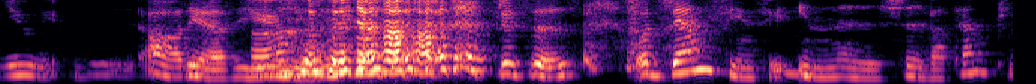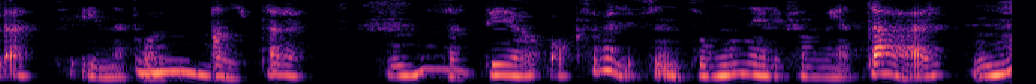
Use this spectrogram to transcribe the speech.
Union. ja deras union. Precis. Och den finns ju inne i Shiva-templet, inne på Mm. altaret. Mm. Så att det är också väldigt fint. Så hon är liksom med där. Mm.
